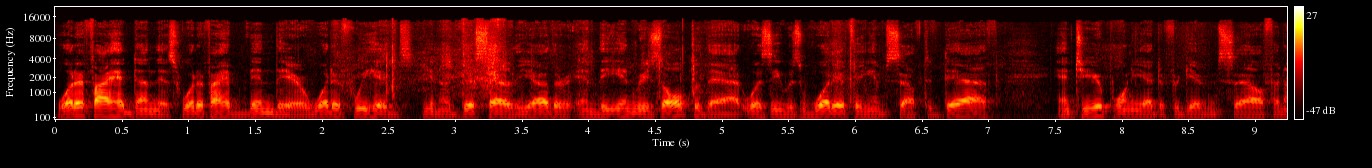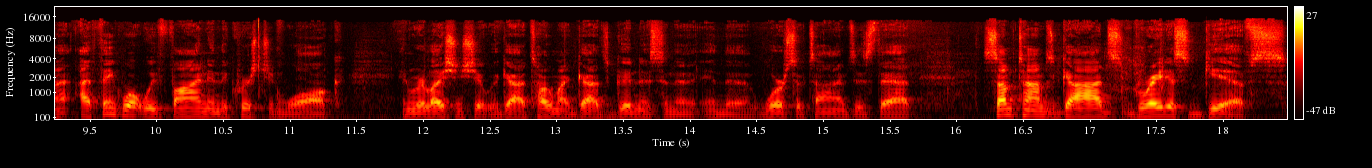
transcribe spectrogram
What if I had done this? What if I had been there? What if we had, you know, this, that, or the other? And the end result of that was he was what ifing himself to death. And to your point, he had to forgive himself. And I, I think what we find in the Christian walk, in relationship with God, talking about God's goodness in the in the worst of times, is that sometimes God's greatest gifts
